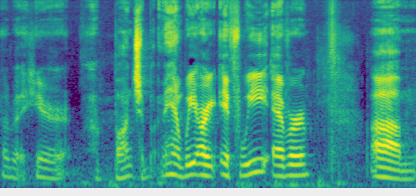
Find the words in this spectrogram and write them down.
What about here? A bunch of man. We are if we ever um,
